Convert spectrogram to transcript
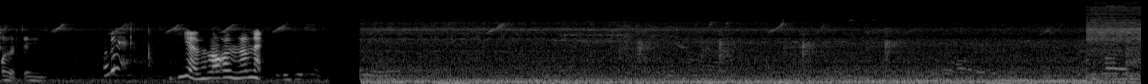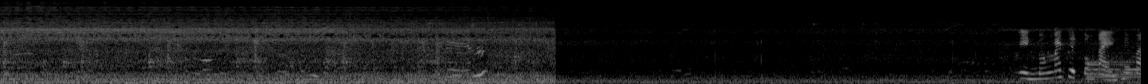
เปิดเองพี่อย่าทะเลาะกันอยู่นั่นแหละ ลินมึงไม่เจ็บตรงไหนใช่ไหม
